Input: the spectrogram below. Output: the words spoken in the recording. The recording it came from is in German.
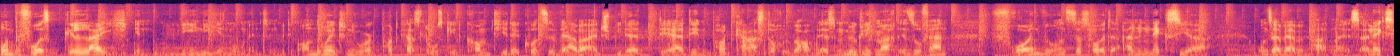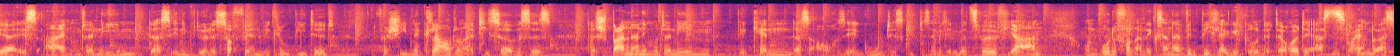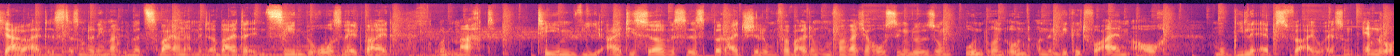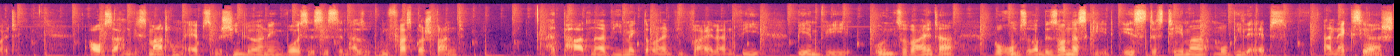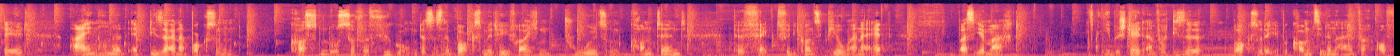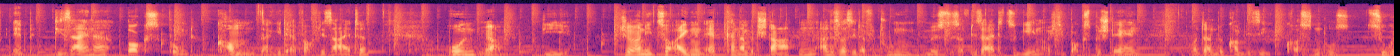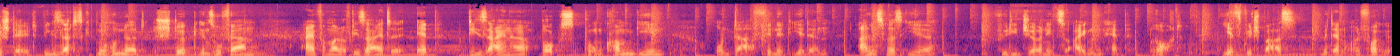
Und bevor es gleich in wenigen Momenten mit dem On the Way to New York Podcast losgeht, kommt hier der kurze Werbeeinspieler, der den Podcast doch überhaupt erst möglich macht. Insofern freuen wir uns, dass heute Annexia unser Werbepartner ist. Annexia ist ein Unternehmen, das individuelle Softwareentwicklung bietet, verschiedene Cloud- und IT-Services. Das Spannende an dem Unternehmen, wir kennen das auch sehr gut, es gibt es nämlich seit über zwölf Jahren und wurde von Alexander Windbichler gegründet, der heute erst 32 Jahre alt ist. Das Unternehmen hat über 200 Mitarbeiter in zehn Büros weltweit und macht Themen wie IT-Services, Bereitstellung und Verwaltung umfangreicher Hosting-Lösungen und, und, und und entwickelt vor allem auch mobile Apps für iOS und Android. Auch Sachen wie Smart Home Apps, Machine Learning, Voice Assistant, also unfassbar spannend. Hat Partner wie McDonald's, wie Weiland, wie BMW und so weiter. Worum es aber besonders geht, ist das Thema mobile Apps. Annexia stellt 100 App-Designer-Boxen kostenlos zur Verfügung. Das ist eine Box mit hilfreichen Tools und Content, perfekt für die Konzipierung einer App. Was ihr macht, Ihr bestellt einfach diese Box oder ihr bekommt sie dann einfach auf appdesignerbox.com. Da geht ihr einfach auf die Seite und ja, die Journey zur eigenen App kann damit starten. Alles, was ihr dafür tun müsst, ist auf die Seite zu gehen, euch die Box bestellen und dann bekommt ihr sie kostenlos zugestellt. Wie gesagt, es gibt nur 100 Stück, insofern einfach mal auf die Seite appdesignerbox.com gehen und da findet ihr dann alles, was ihr für die Journey zur eigenen App braucht. Jetzt viel Spaß mit der neuen Folge.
